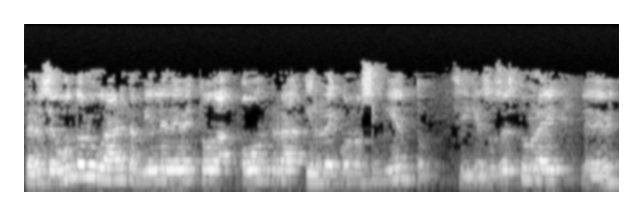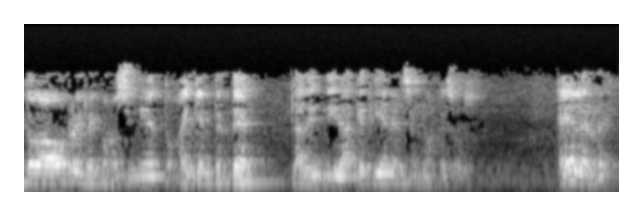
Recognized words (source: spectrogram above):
Pero en segundo lugar, también le debes toda honra y reconocimiento. Si Jesús es tu rey, le debes toda honra y reconocimiento. Hay que entender la dignidad que tiene el Señor Jesús. Él es rey.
